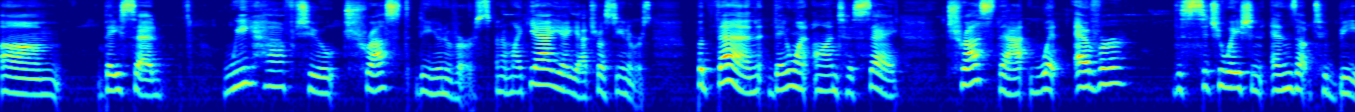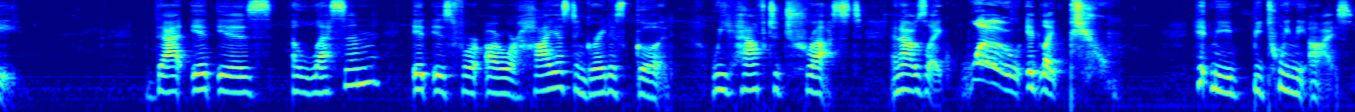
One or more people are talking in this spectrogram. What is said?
um they said we have to trust the universe. And i'm like yeah yeah yeah trust the universe. But then they went on to say Trust that whatever the situation ends up to be, that it is a lesson, it is for our highest and greatest good. We have to trust. And I was like, whoa, it like pew, hit me between the eyes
